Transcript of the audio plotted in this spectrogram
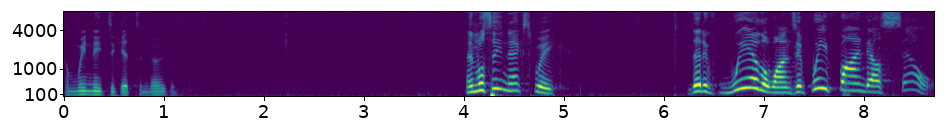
And we need to get to know them. And we'll see next week that if we're the ones, if we find ourselves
